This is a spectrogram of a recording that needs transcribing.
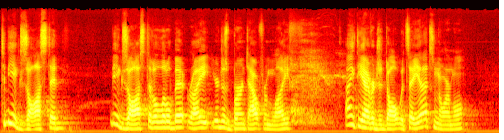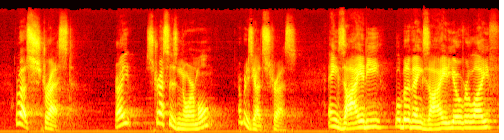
to be exhausted? Be exhausted a little bit, right? You're just burnt out from life. I think the average adult would say, Yeah, that's normal. What about stressed? Right? Stress is normal. Everybody's got stress. Anxiety, a little bit of anxiety over life.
